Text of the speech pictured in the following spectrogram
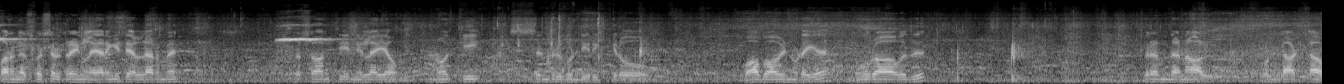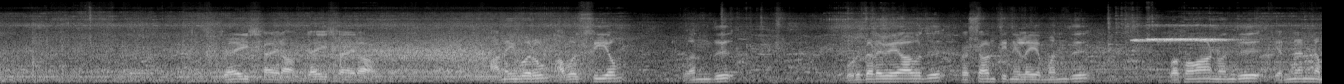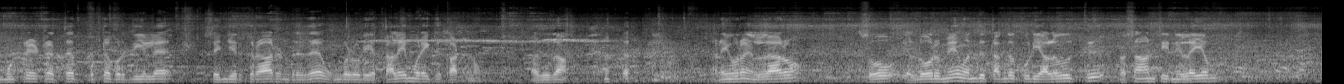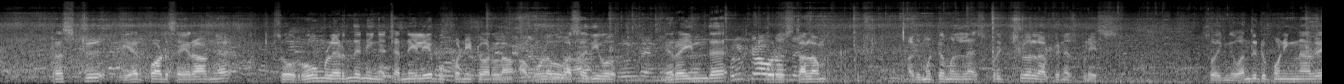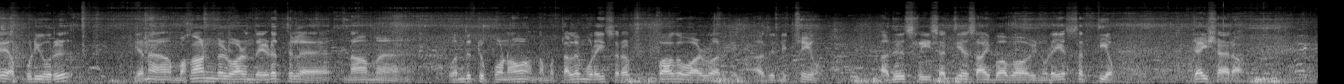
பாருங்கள் ஸ்பெஷல் ட்ரெயினில் இறங்கிட்டு எல்லாருமே பிரசாந்தி நிலையம் நோக்கி சென்று கொண்டிருக்கிறோம். பாபாவினுடைய நூறாவது பிறந்த நாள் கொண்டாட்டம். ஜெய் சாய்ராம் ஜெய் சாய்ராம். அனைவரும் அவசியம் வந்து ஒரு தடவையாவது பிரசாந்தி நிலையம் வந்து பகவான் வந்து என்னென்ன முற்றேற்றத்தை புட்டபிரதியில் செஞ்சுருக்கிறாருன்றதை உங்களுடைய தலைமுறைக்கு காட்டணும். அதுதான். அனைவரும் எல்லாரும் ஸோ எல்லோருமே வந்து தங்கக்கூடிய அளவுக்கு பிரசாந்தி நிலையம் ட்ரஸ்ட்டு ஏற்பாடு செய்கிறாங்க ஸோ ரூம்லேருந்து நீங்கள் சென்னையிலே புக் பண்ணிட்டு வரலாம். அவ்வளவு வசதி நிறைந்த ஒரு ஸ்தலம். அது மட்டும் இல்லை ஸ்பிரிச்சுவல் ஹாப்பினஸ் பிளேஸ் ஸோ இங்கே வந்துட்டு போனீங்கன்னாவே அப்படி ஒரு ஏன்னா மகான்கள் வாழ்ந்த இடத்துல நாம் வந்துட்டு போனோம். நம்ம தலைமுறை சிறப்பாக வாழ்வார்கள். அது நிச்சயம். அது ஸ்ரீ சத்ய சாய்பாபாவினுடைய சத்தியம். ஜெய் ஷாராம்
